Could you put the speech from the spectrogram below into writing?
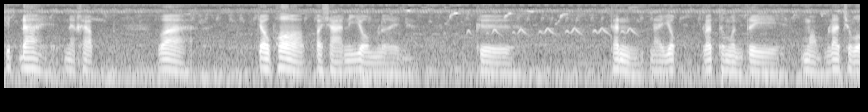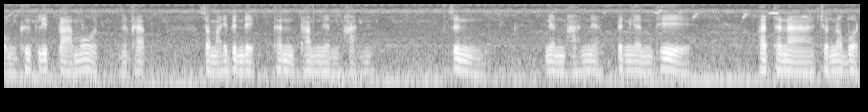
คิดได้นะครับ ว่าเจ้าพ่อประชานิยมเลยเนี่ยคือท่านนายกรัฐมนตรีหม่อมราชวงศ์คึกฤทธิ์ปราโมทนะครับ สมัยเป็นเด็กท่านทำเงินผัน ซึ่งเงินผันเนี่ยเป็นเงินที่พัฒนาชนบท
